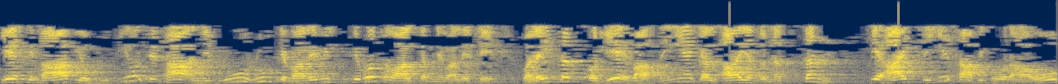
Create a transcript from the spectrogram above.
یہ کتاب یہودیوں سے تھا یعنی روح روح کے بارے میں، کیونکہ وہ سوال کرنے والے تھے۔ ولی اور یہ بات نہیں ہے کل آیت نسن کہ آج سے یہ ثابت ہو رہا ہو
